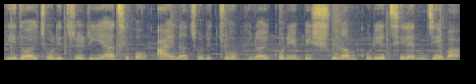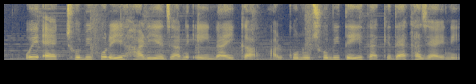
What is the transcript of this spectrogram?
হৃদয় চরিত্রে রিয়াজ এবং আয়না চরিত্রে অভিনয় করে বেশ সুনাম কুড়িয়েছিলেন জেবা। ওই এক ছবি করেই হারিয়ে যান এই নায়িকা। আর কোনো ছবিতেই তাকে দেখা যায়নি।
